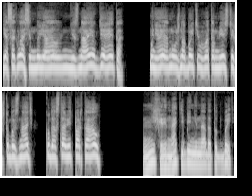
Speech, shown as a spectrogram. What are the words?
я согласен, но я не знаю, где это. Мне нужно быть в этом месте, чтобы знать, куда ставить портал». «Ни хрена тебе не надо тут быть.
